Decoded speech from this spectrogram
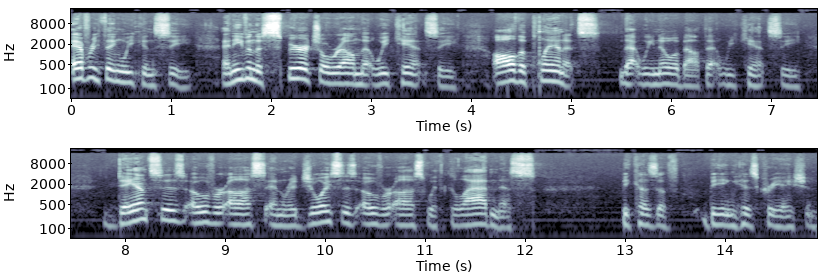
everything we can see and even the spiritual realm that we can't see, all the planets that we know about that we can't see, dances over us and rejoices over us with gladness because of being his creation.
